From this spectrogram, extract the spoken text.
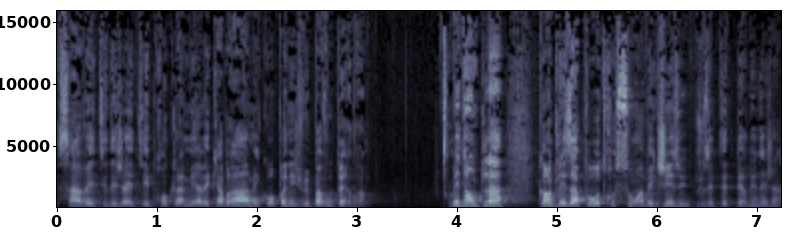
Ça avait déjà été proclamé avec Abraham et compagnie, je ne vais pas vous perdre. Mais donc là, quand les apôtres sont avec Jésus, je vous ai peut-être perdu déjà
